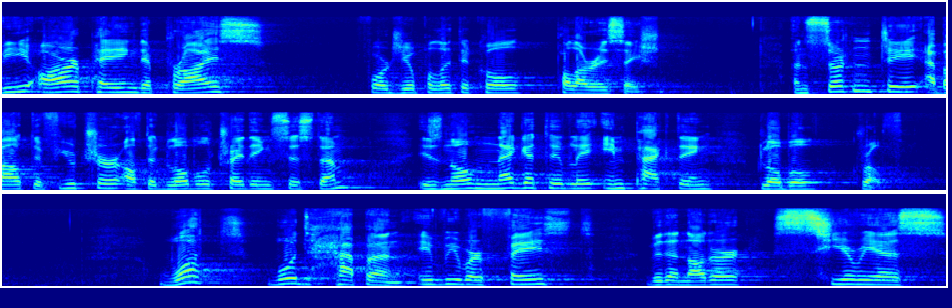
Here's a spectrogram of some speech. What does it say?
we are paying the price for geopolitical polarization. Uncertainty about the future of the global trading system is now negatively impacting global growth. What would happen if we were faced with another serious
